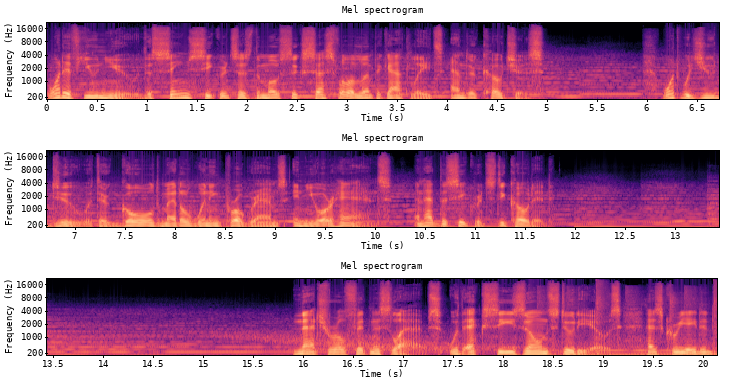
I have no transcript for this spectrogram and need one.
What if you knew the same secrets as the most successful Olympic athletes and their coaches? What would you do with their gold medal winning programs in your hands and had the secrets decoded? Natural Fitness Labs with XC Zone Studios has created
